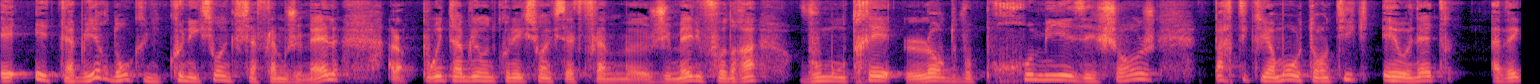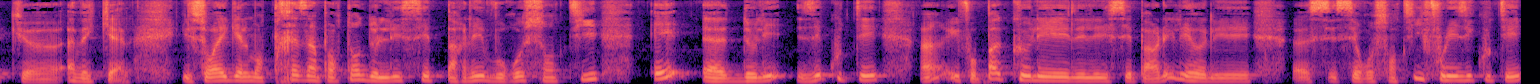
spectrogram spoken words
et établir donc une connexion avec sa flamme jumelle. Alors pour établir une connexion avec cette flamme jumelle, il faudra vous montrer lors de vos premiers échanges particulièrement authentique et honnête avec euh, avec elle. Il sera également très important de laisser parler vos ressentis et euh, de les écouter. Hein. Il faut pas que les, les laisser parler, les, les euh, ces, ressentis, il faut les écouter.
